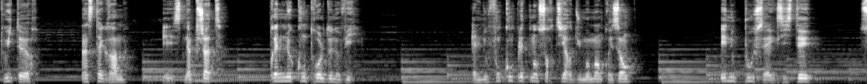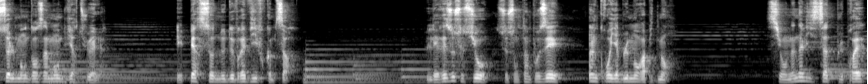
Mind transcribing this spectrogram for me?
Twitter, Instagram et Snapchat prennent le contrôle de nos vies. Elles nous font complètement sortir du moment présent et nous poussent à exister seulement dans un monde virtuel. Et personne ne devrait vivre comme ça. Les réseaux sociaux se sont imposés incroyablement rapidement. Si on analyse ça de plus près,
